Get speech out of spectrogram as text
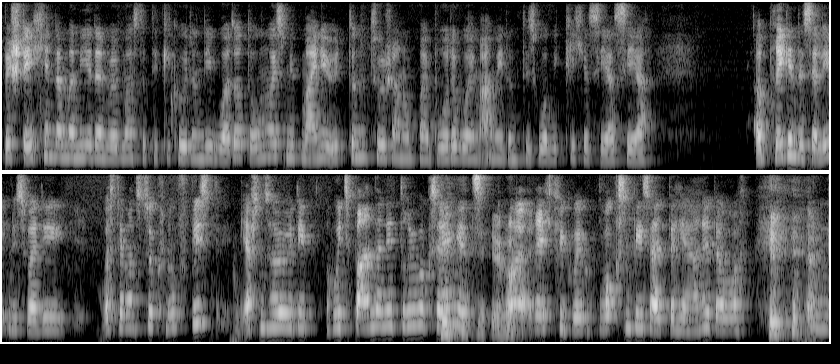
bestechender Manier den Weltmeistertitel geholt und ich war da damals mit meinen Eltern zuschauen und mein Bruder war ihm auch mit und das war wirklich ein sehr, sehr ein prägendes Erlebnis, weil die, weißt du, wenn du zu Knopf bist, erstens habe ich die Holzbande nicht drüber gesehen, jetzt Ja. war recht viel gewachsen bis seither auch nicht, aber und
